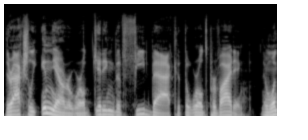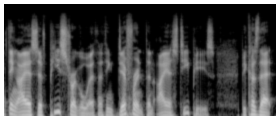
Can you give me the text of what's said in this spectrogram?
They're actually in the outer world getting the feedback that the world's providing. And one thing ISFPs struggle with, I think different than ISTPs, because that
